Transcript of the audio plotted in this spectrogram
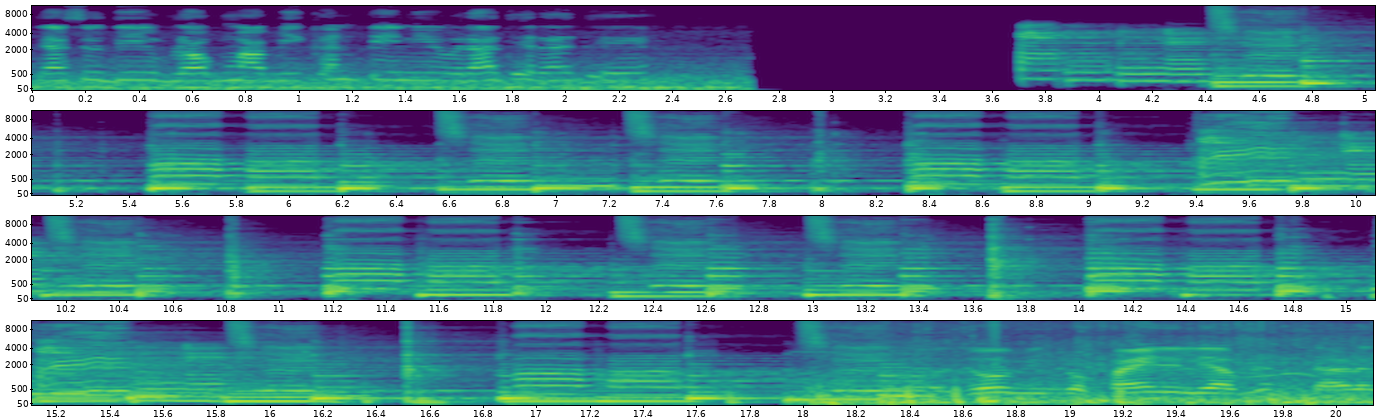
ત્યાં સુધી બ્લોગમાં બી કન્ટિન્યુ રાધે રાધે. જો મિત્રો ફાઇનલી આપણે સાડા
